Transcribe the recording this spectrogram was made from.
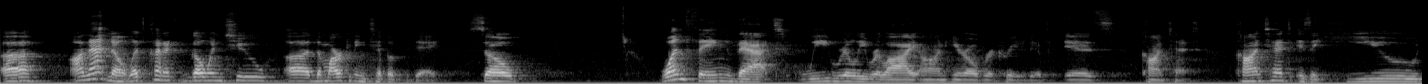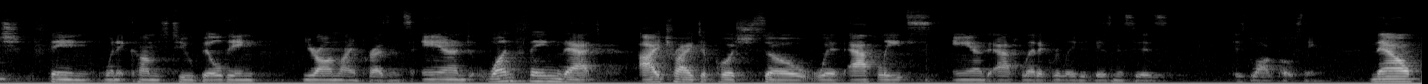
Uh, on that note, let's kind of go into uh, the marketing tip of the day. So, one thing that we really rely on here over at Creative is content. Content is a huge thing when it comes to building your online presence. And one thing that I try to push so with athletes and athletic related businesses is blog posting. Now,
